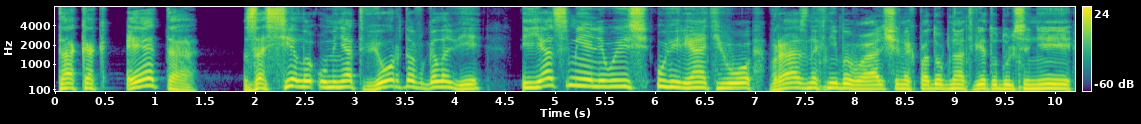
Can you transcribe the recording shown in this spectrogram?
так как это засело у меня твердо в голове, и я смеливаюсь уверять его в разных небывальщинах, подобно ответу Дульсинеи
